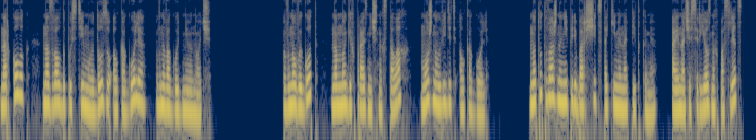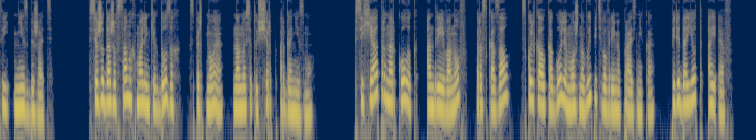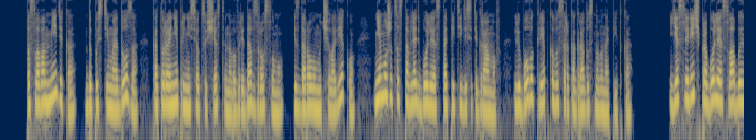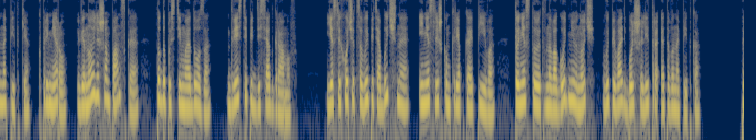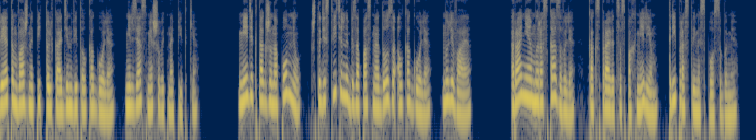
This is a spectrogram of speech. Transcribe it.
Нарколог назвал допустимую дозу алкоголя в новогоднюю ночь. В Новый год на многих праздничных столах можно увидеть алкоголь. Но тут важно не переборщить с такими напитками, а иначе серьезных последствий не избежать. Все же даже в самых маленьких дозах спиртное наносит ущерб организму. Психиатр-нарколог Андрей Иванов рассказал, сколько алкоголя можно выпить во время праздника, передает IF. По словам медика, допустимая доза, которая не принесет существенного вреда взрослому и здоровому человеку, не может составлять более 150 граммов любого крепкого 40-градусного напитка. Если речь про более слабые напитки, к примеру, вино или шампанское, то допустимая доза – 250 граммов. Если хочется выпить обычное и не слишком крепкое пиво, то не стоит в новогоднюю ночь выпивать больше литра этого напитка. При этом важно пить только один вид алкоголя, нельзя смешивать напитки. Медик также напомнил, что действительно безопасная доза алкоголя – нулевая. Ранее мы рассказывали, как справиться с похмельем три простыми способами.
